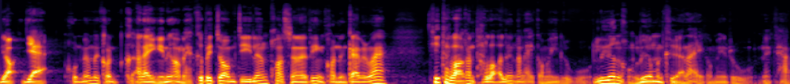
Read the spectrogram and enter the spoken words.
เหยาะแยะ คุณแม่เป็นคนอะไรอย่างเงี้ยนึกออกไหมคือไปโจมตีเรื่อง personality ของคนหนึ่งกลายเป็นว่าที่ทะเลาะกันทะเลาะเรื่องอะไรก็ไม่รู้ เรื่องของเรื่องมันคืออะไรก็ไม่รู้นะครับ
